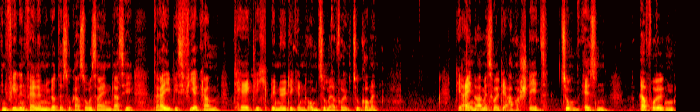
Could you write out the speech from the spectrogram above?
In vielen Fällen wird es sogar so sein, dass Sie 3 bis 4 Gramm täglich benötigen, um zum Erfolg zu kommen. Die Einnahme sollte aber stets zum Essen erfolgen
